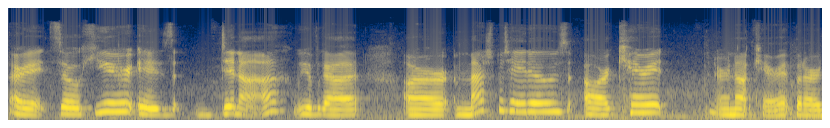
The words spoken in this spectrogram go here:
All right, so here is dinner. We've got our mashed potatoes, our carrot, or not carrot, but our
